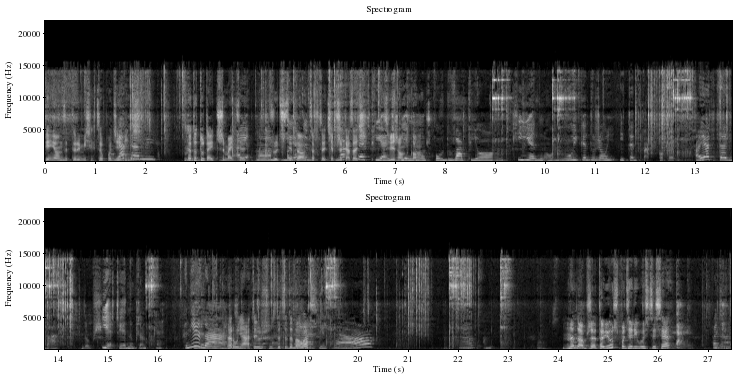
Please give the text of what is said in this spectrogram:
pieniądze, którymi się chcą podzielić. No to tutaj trzymajcie, wrzućcie to, co chcecie przekazać zwierzątkom. dwa piątki, jedną dwójkę dużą i te dwa. Okej, A ja te dwa. dobrze. I jeszcze jedną piątkę. Aniela! Karunia, a ty już zdecydowałaś? No dobrze, to już podzieliłyście się? Podzielimy.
